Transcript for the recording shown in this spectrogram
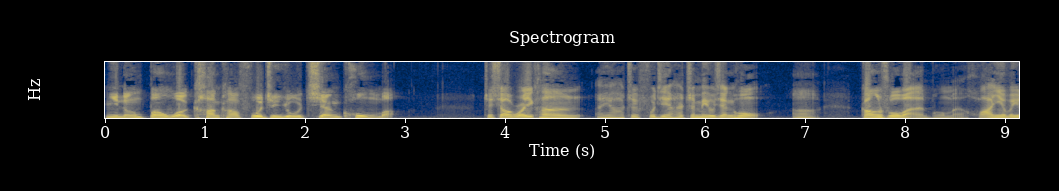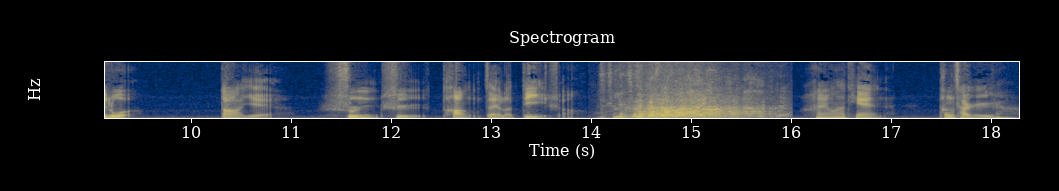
你能帮我看看附近有监控吗？这小伙一看，哎呀，这附近还真没有监控啊！刚说完，朋友们，话音未落，大爷顺势躺在了地上。哎呀，我天碰瓷儿啊！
